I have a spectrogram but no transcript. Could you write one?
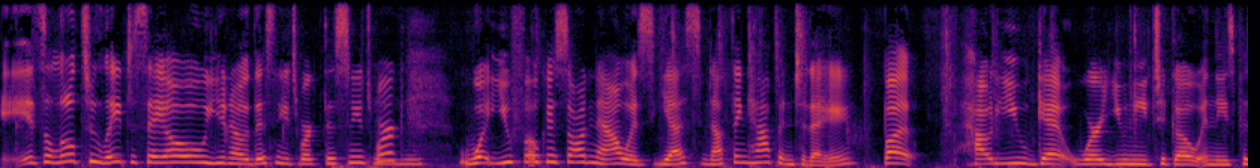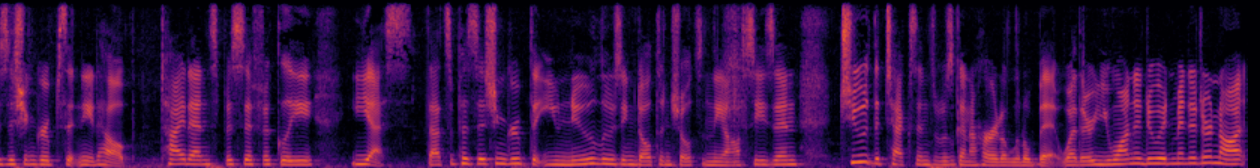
it's a little too late to say, oh, you know, this needs work, this needs work. Mm-hmm. What you focus on now is yes, nothing happened today, but how do you get where you need to go in these position groups that need help? Tight end specifically, yes, that's a position group that you knew losing Dalton Schultz in the offseason to the Texans was going to hurt a little bit. Whether you wanted to admit it or not,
